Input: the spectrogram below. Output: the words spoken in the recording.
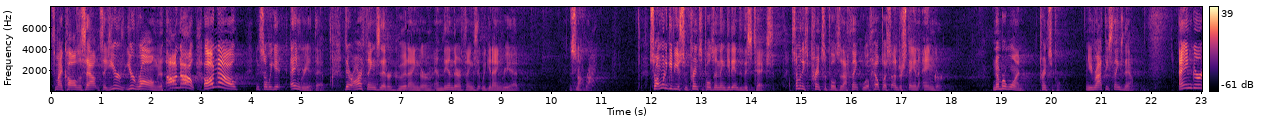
Somebody calls us out and says, You're, you're wrong. oh no, oh no. And so we get angry at that. There are things that are good anger, and then there are things that we get angry at. It's not right. So I want to give you some principles and then get into this text. Some of these principles that I think will help us understand anger. Number one principle, you write these things down. Anger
